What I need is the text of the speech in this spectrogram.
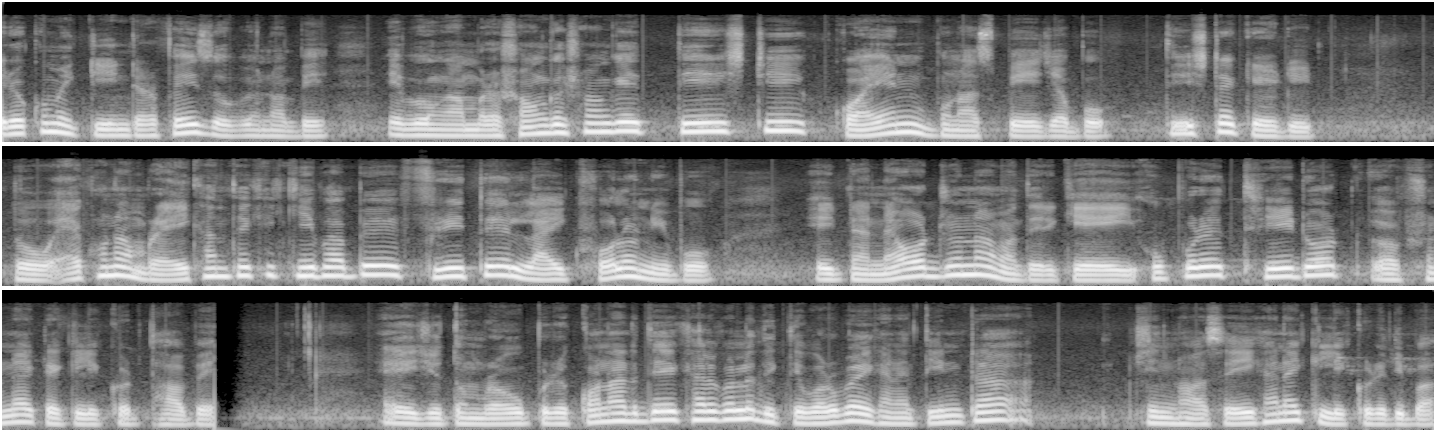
এরকম একটি ইন্টারফেস ওপেন হবে এবং আমরা সঙ্গে সঙ্গে তিরিশটি কয়েন বোনাস পেয়ে যাব, তিরিশটা ক্রেডিট তো এখন আমরা এখান থেকে কীভাবে ফ্রিতে লাইক ফলো নিব, এটা নেওয়ার জন্য আমাদেরকে এই উপরে থ্রি ডট অপশনে একটা ক্লিক করতে হবে। এই যে তোমরা উপরে কর্নার দিয়ে খেয়াল করলে দেখতে পারবে এখানে তিনটা চিহ্ন আছে। এখানে ক্লিক করে দিবা।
